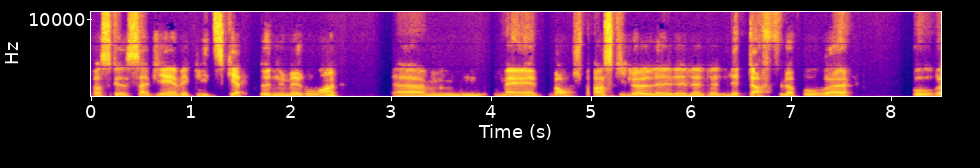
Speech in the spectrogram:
parce que ça vient avec l'étiquette de numéro un. Euh, mais bon, je pense qu'il a l'étoffe là pour euh, pour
